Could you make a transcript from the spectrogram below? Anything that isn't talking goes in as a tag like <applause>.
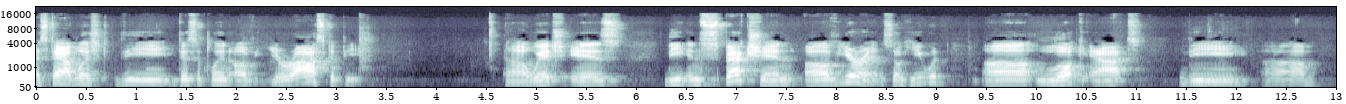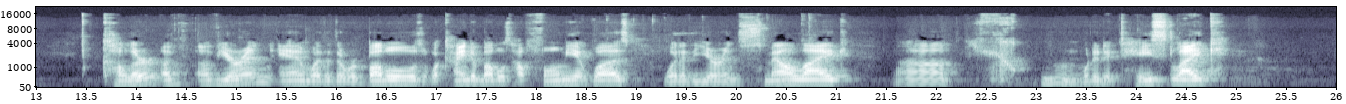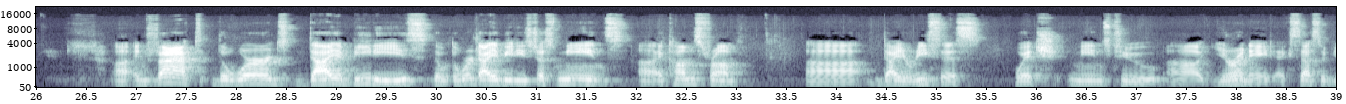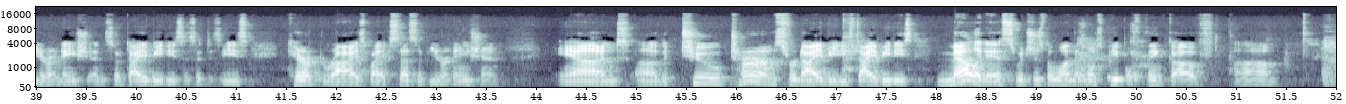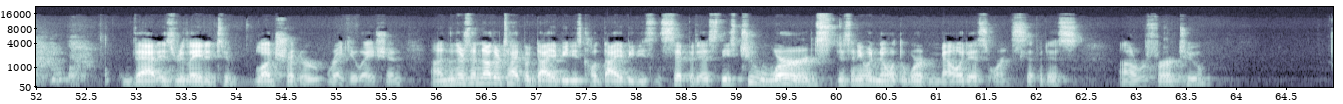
established the discipline of uroscopy, uh, which is the inspection of urine. So he would uh, look at the um, color of, of urine and whether there were bubbles or what kind of bubbles, how foamy it was, what did the urine smell like, uh, what did it taste like. Uh, in fact, the words diabetes, the, the word diabetes just means, uh, it comes from uh, diuresis, which means to uh, urinate, excessive urination. So, diabetes is a disease characterized by excessive urination. And uh, the two terms for diabetes diabetes mellitus, which is the one that most people think of, um, that is related to blood sugar regulation. And then there's another type of diabetes called diabetes insipidus. These two words, does anyone know what the word mellitus or insipidus uh, refer to?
